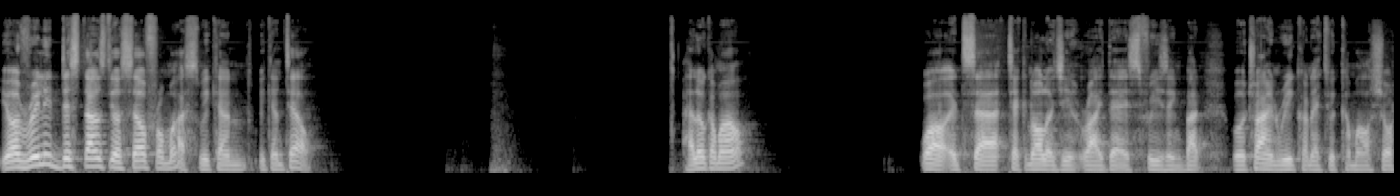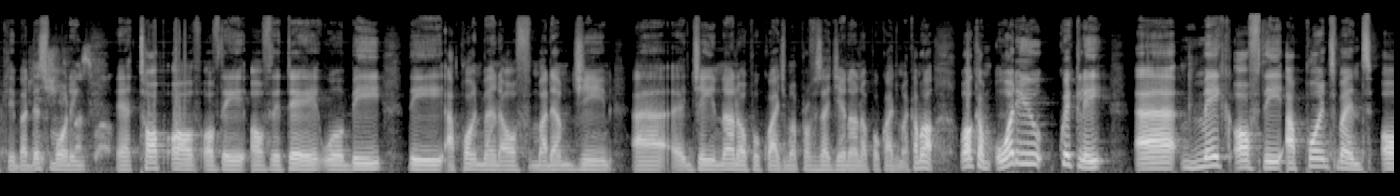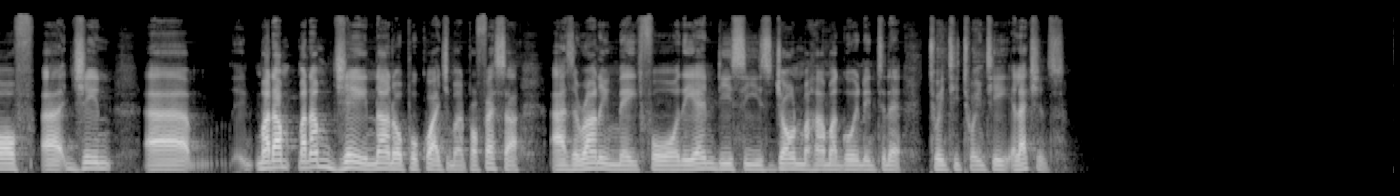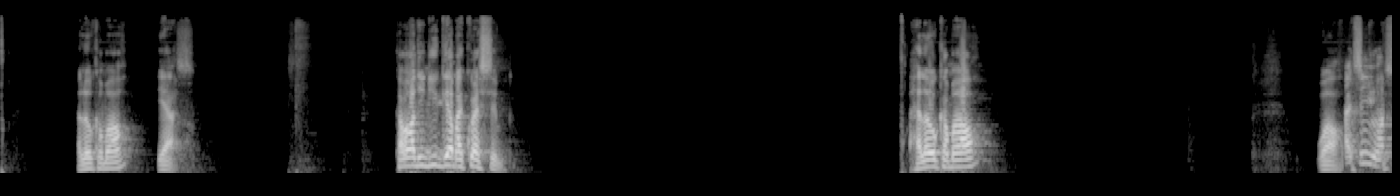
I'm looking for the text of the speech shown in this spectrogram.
you have really distanced yourself from us. We can, we can tell. Hello, Kamal. Well, it's uh, technology right there. It's freezing, but we'll try and reconnect with Kamal shortly. But this morning, well. uh, top of, of the of the day will be the appointment of Madam Jean uh, Jane Nana Opoku Professor Jane Nana Opoku Agyeman. Kamal, welcome. What do you quickly uh, make of the appointment of uh, Jean, uh, Madam Madam Jane Nana Opoku Agyeman, Professor, as a running mate for the NDC's John Mahama going into the 2020 elections? Hello, Kamal? Yes. Kamal, did you get my question? Hello, Kamal? Well, I see you have.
